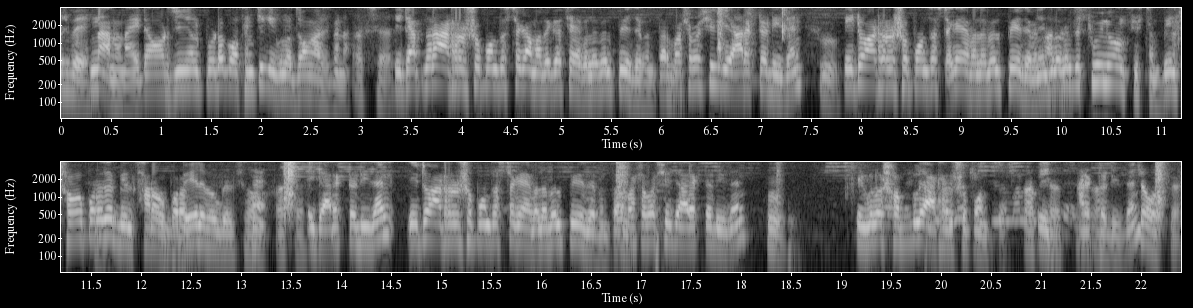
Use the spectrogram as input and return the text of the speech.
আসবে? না না না এটা অরিজিনাল প্রোডাক্ট অথেন্টিক এগুলো জং আসবে না। আচ্ছা। এটা আপনারা আঠারোশো পঞ্চাশ টাকা আমাদের কাছে অ্যাভেলেবেল পেয়ে যাবেন। তার পাশাপাশি যে আরেকটা ডিজাইন আঠারোশো পঞ্চাশ টাকা অ্যাভেলেবেল পেয়ে যাবেন। এগুলো কিন্তু টুইন ওয়ান সিস্টেম বেল সহ পরা যায় বেল ছাড়াও পরা যায়। বেল এবং বেল সহ হ্যাঁ আচ্ছা। এই যে আরেকটা ডিজাইন এটাও আঠারোশো পঞ্চাশ টাকা অ্যাভেলেবেল পেয়ে যাবেন। তার পাশাপাশি যে আরেকটা ডিজাইন এগুলো সবগুলো আঠারোশো পঞ্চাশ। আচ্ছা আচ্ছা। আরেকটা ডিজাইন চমৎকার।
